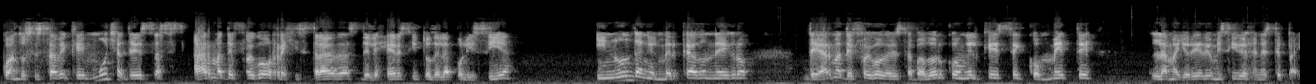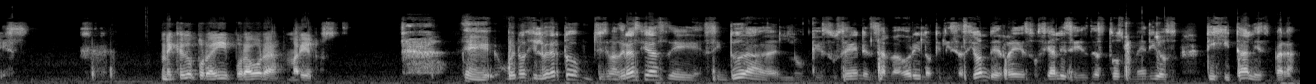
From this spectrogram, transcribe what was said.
cuando se sabe que muchas de esas armas de fuego registradas del ejército, de la policía, inundan el mercado negro de armas de fuego de El Salvador con el que se comete la mayoría de homicidios en este país. Me quedo por ahí por ahora, Marielos. Eh, bueno, Gilberto, muchísimas gracias. Eh, sin duda, lo que sucede en El Salvador y la utilización de redes sociales y de estos medios digitales para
